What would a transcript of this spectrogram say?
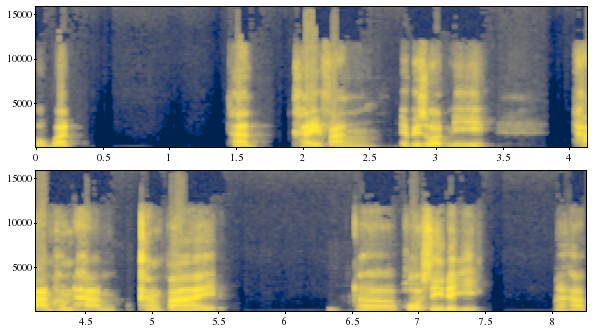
ผมว่าถ้าใครฟัง episode นี้ ถามคำถามข้างใต้เอ่อโพสต์นี้ได้อีกนะครับ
